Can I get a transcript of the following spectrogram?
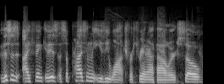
This is, I think, it is a surprisingly easy watch for three and a half hours. So. Yeah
